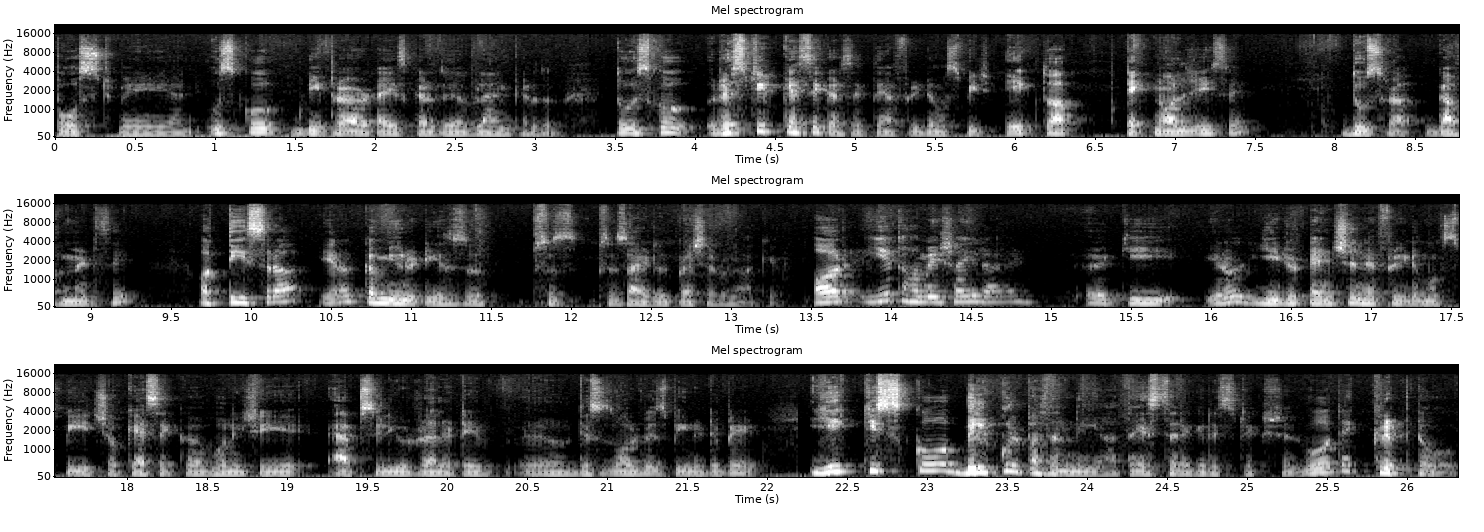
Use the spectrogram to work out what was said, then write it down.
पोस्ट में या उसको डिप्रायोरिटाइज कर दो या ब्लैन कर दो तो इसको रिस्ट्रिक्ट कैसे कर सकते हैं फ्रीडम ऑफ़ स्पीच एक तो आप टेक्नोलॉजी से, दूसरा गवर्नमेंट से, और तीसरा you know community societal pressure बना के। और ये तो हमेशा ही रहा है। कि यू नो ये जो टेंशन है फ्रीडम ऑफ़ स्पीच और कैसे कब होनी चाहिए absolute relative this is always been a debate ये किसको बिल्कुल पसंद नहीं आता इस तरह के रिस्ट्रिक्शन वो होते क्रिप्टो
